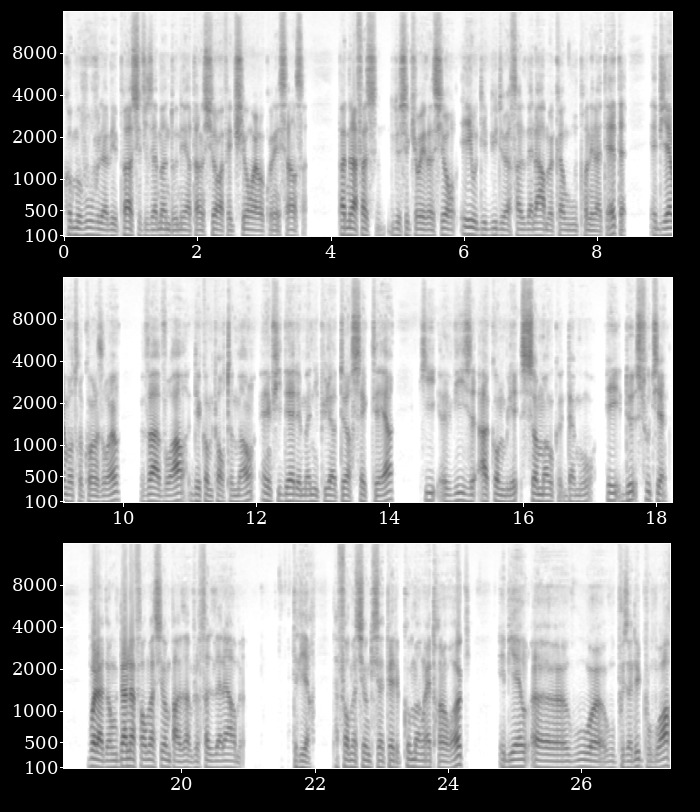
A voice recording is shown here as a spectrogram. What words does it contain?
Comme vous, vous n'avez pas suffisamment donné attention, affection et reconnaissance pendant la phase de sécurisation et au début de la phase d'alarme quand vous vous prenez la tête, eh bien, votre conjoint va avoir des comportements infidèles manipulateurs sectaires qui euh, visent à combler son manque d'amour et de soutien. Voilà, donc dans la formation, par exemple, phase d'alarme, c'est-à-dire la formation qui s'appelle Comment être un rock, eh bien, euh, vous, euh, vous allez pouvoir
